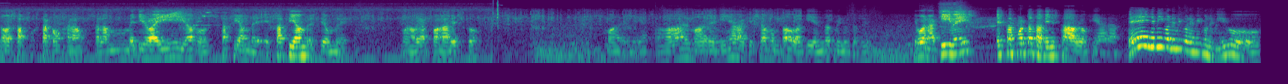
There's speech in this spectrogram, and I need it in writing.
No, está, está congelado. Se lo han metido ahí, vamos, está fiambre. Está fiambre este hombre. Bueno, voy a apagar esto. Madre mía, chaval, madre mía, la que se ha montado aquí en dos minutos, ¿eh? Y bueno, aquí veis, esta puerta también estaba bloqueada. ¡Eh, enemigo, enemigo, enemigo, enemigo!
